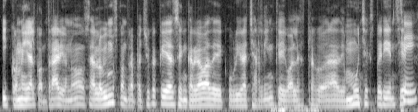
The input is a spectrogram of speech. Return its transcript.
Y con ella al contrario, ¿no? O sea, lo vimos contra Pachuca que ella se encargaba de cubrir a Charlín, que igual es otra jugadora de mucha experiencia. sí,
